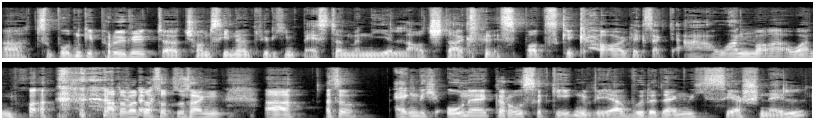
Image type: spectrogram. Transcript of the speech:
äh, zu Boden geprügelt. Äh, John Cena natürlich in bester Manier lautstark seine Spots gecallt, hat gesagt, ah, one more, one more. hat aber da sozusagen, äh, also eigentlich ohne großer Gegenwehr wurde der eigentlich sehr schnell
